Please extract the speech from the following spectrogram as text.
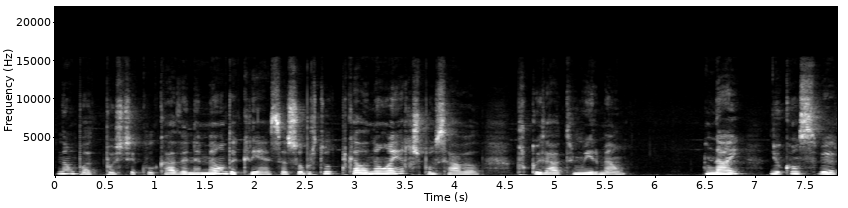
não pode depois ser colocada na mão da criança, sobretudo porque ela não é responsável por cuidar de um irmão, nem de o conceber.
